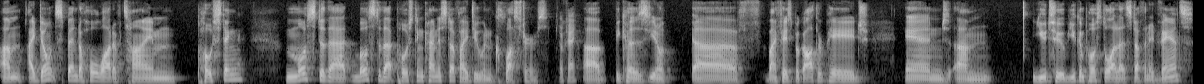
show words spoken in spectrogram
Um, I don't spend a whole lot of time posting. Most of that, most of that posting kind of stuff, I do in clusters. Okay. Uh, because you know, uh, f- my Facebook author page and um, YouTube, you can post a lot of that stuff in advance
